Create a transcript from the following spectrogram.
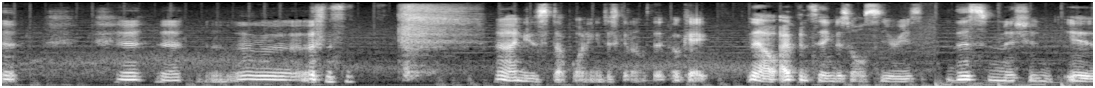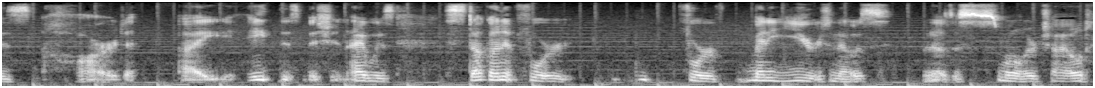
I need to stop whining and just get on with it. Okay, now I've been saying this all series. This mission is hard. I hate this mission. I was stuck on it for for many years when I was when I was a smaller child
